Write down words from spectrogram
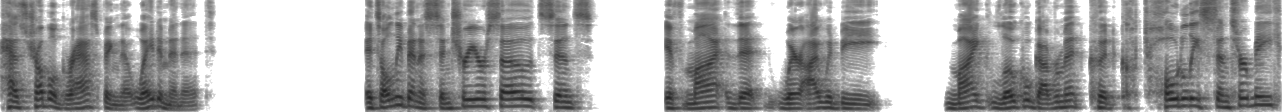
has trouble grasping that wait a minute. It's only been a century or so since if my that where I would be my local government could c- totally censor me.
